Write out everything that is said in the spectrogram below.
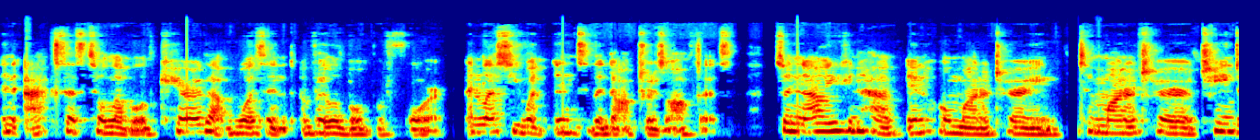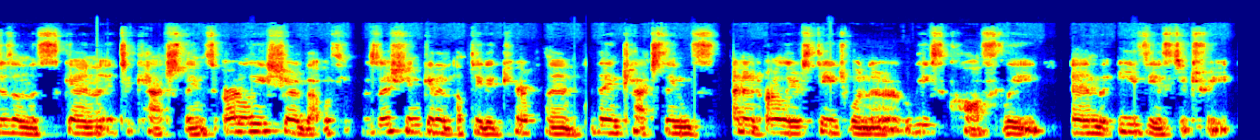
an access to a level of care that wasn't available before, unless you went into the doctor's office. So now you can have in home monitoring to monitor changes in the skin to catch things early, share that with your physician, get an updated care plan, then catch things at an earlier stage when they're least costly and the easiest to treat.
